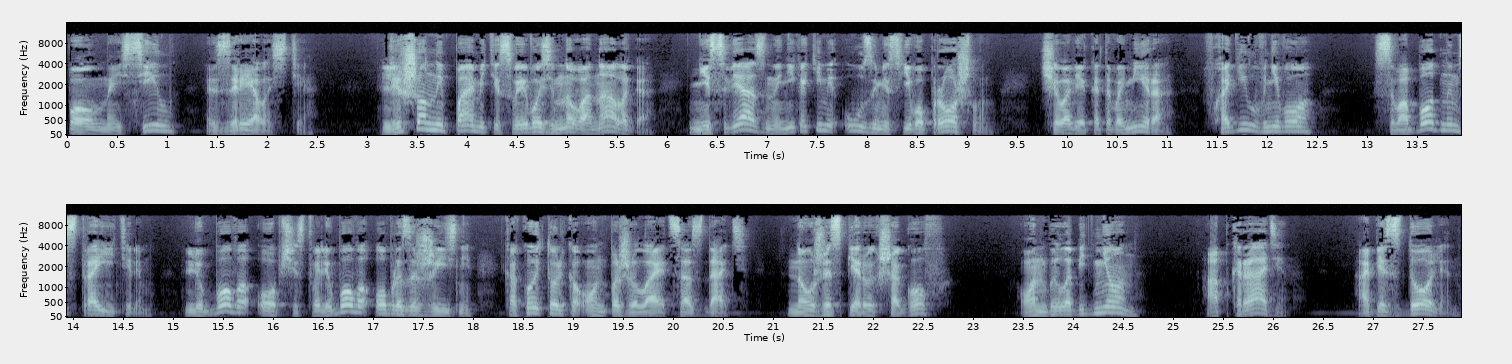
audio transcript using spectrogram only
полной сил, зрелости. Лишенный памяти своего земного аналога, не связанный никакими узами с его прошлым, человек этого мира входил в него свободным строителем любого общества, любого образа жизни, какой только он пожелает создать. Но уже с первых шагов он был обеднен, обкраден, обездолен.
